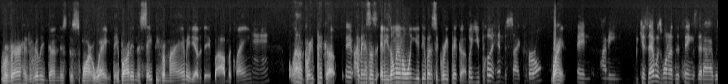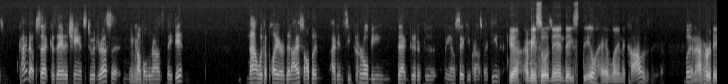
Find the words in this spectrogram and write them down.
Rivera has really done this the smart way. They brought in the safety from Miami the other day, Bob McCain. Mm-hmm. Well, a great pickup. I mean, it's a, and he's only on a one year deal, but it's a great pickup. but you put him beside Curl, Right. and I mean, because that was one of the things that I was kind of upset because they had a chance to address it in Mhm. a couple of the rounds. They didn't. Not with a player that I saw, but I didn't see Curl being that good of the you know safety prospect either. Yeah. I mean, so then they still have Landon Collins there, But and I've heard they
